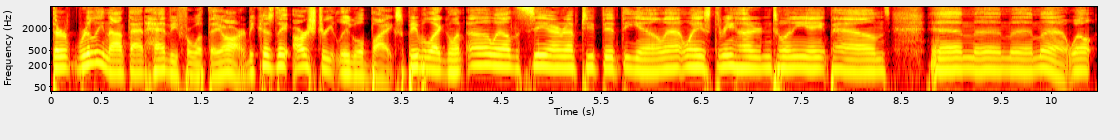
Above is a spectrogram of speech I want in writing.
they're really not that heavy for what they are because they are street legal bikes. So people are going, oh, well, the CRF 250L, that weighs 328 pounds. Um, um, um, uh. Well,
